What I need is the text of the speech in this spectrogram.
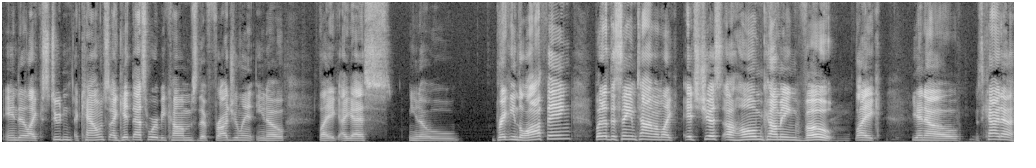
into like student accounts. I get that's where it becomes the fraudulent, you know, like I guess, you know, breaking the law thing. But at the same time, I'm like, it's just a homecoming vote. Like, you know, it's kind of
